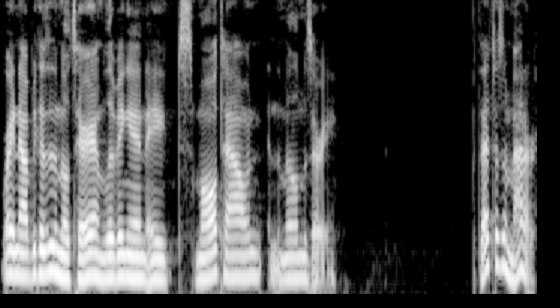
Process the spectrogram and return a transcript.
Right now, because of the military, I'm living in a small town in the middle of Missouri. But that doesn't matter.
